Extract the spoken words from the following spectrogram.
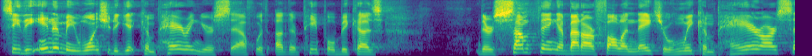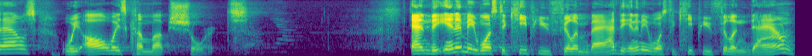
See, the enemy wants you to get comparing yourself with other people because there's something about our fallen nature. When we compare ourselves, we always come up short. And the enemy wants to keep you feeling bad. The enemy wants to keep you feeling down.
